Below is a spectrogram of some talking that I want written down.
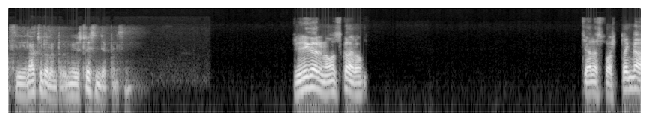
అసలు ఎలా చూడాలంటారు? మీ విశ్లేషణ చెప్పండి సార్. శ్రీని గారు నమస్కారం. చాలా స్పష్టంగా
